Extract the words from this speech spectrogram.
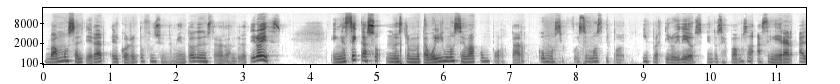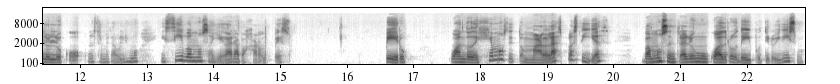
vamos a alterar el correcto funcionamiento de nuestra glándula tiroides. En este caso, nuestro metabolismo se va a comportar como si fuésemos hipertiroideos. Entonces vamos a acelerar a lo loco nuestro metabolismo y sí vamos a llegar a bajar de peso. Pero cuando dejemos de tomar las pastillas, vamos a entrar en un cuadro de hipotiroidismo.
